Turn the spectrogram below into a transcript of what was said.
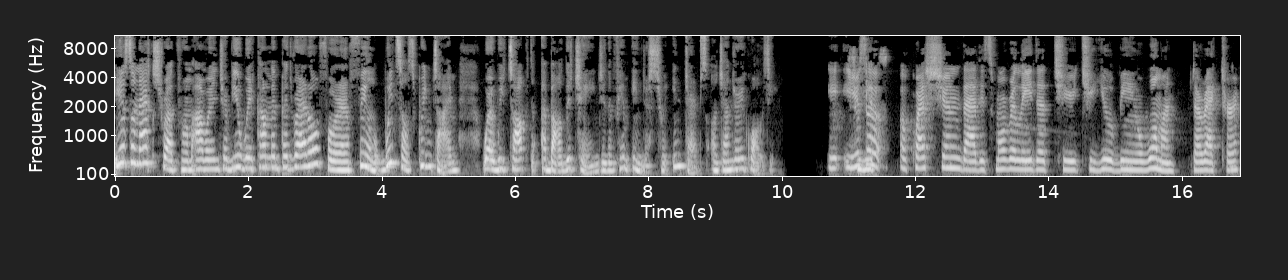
Here's an extract from our interview with Carmen Pedrero for her film of Springtime, where we talked about the change in the film industry in terms of gender equality. Here's a, a question that is more related to, to you being a woman director.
